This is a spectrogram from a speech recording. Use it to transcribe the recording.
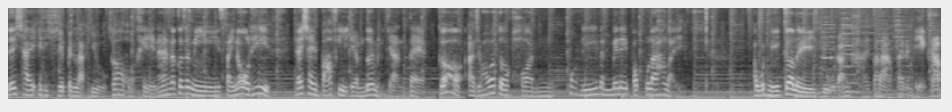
ได้ใช้ ATK เป็นหลักอยู่ก็โอเคนะ แล้วก็จะมีไซโนที่ได้ใช้บัฟ EM ด้วยเหมือนกัน แต่ก็อาจจะเพราะว่าตัวละครพวกนี้มันไม่ได้ป๊อปปูล่าเท่าไหร่ อาวุธนี้ก็เลยอยู่รั้งท้ายตารางไปนั่นเองครับ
